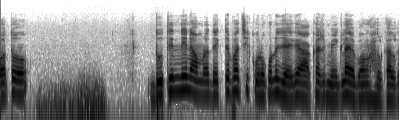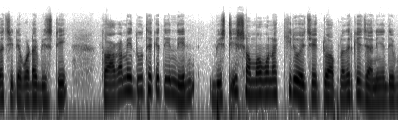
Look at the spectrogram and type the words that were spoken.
গত দু তিন দিন আমরা দেখতে পাচ্ছি কোনো কোনো জায়গায় আকাশ মেঘলা এবং হালকা হালকা ছিটে ফোটা বৃষ্টি। তো আগামী দু থেকে তিন দিন বৃষ্টির সম্ভাবনা কী রয়েছে একটু আপনাদেরকে জানিয়ে দেব।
